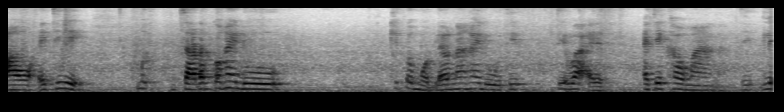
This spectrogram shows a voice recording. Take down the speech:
เอาไอ้ที่สาวดำก็ให้ดู คิดว่าหมดแล้วนะให้ดูที่ที่ว่าไอ้ไอ้ที่เข้ามานะ เล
